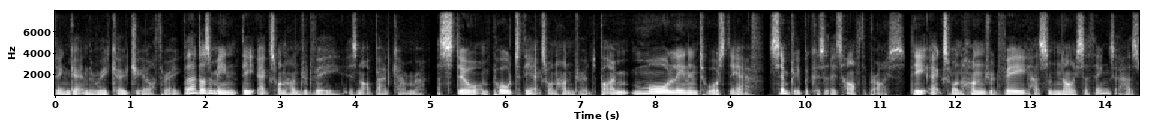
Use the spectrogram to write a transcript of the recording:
thing getting the Ricoh GR3. But that doesn't mean the X100V is not a bad camera. I still am pulled to the X100, but I'm more leaning towards the F simply because it's half the price. The X100V has some nicer things. It has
